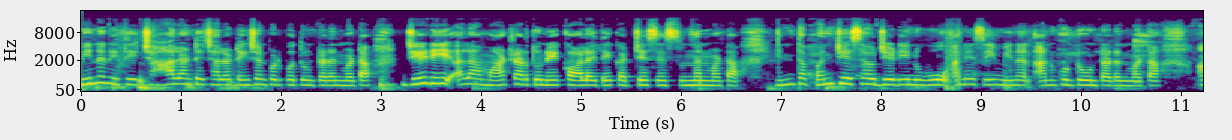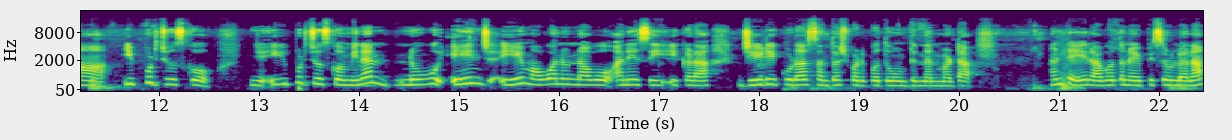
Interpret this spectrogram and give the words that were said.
మీనన్ అయితే చాలా అంటే చాలా టెన్షన్ పడిపోతూ ఉంటాడనమాట జేడి అలా మాట్లాడుతూనే కాల్ అయితే కట్ చేసేస్తుందనమాట ఎంత పని చేసావు జేడి నువ్వు? అనేసి మీనన్ అనుకుంటూ ఉంటాడనమాట ఇప్పుడు చూసుకో ఇప్పుడు చూసుకో మీనన్ నువ్వు ఏం ఏం అవ్వనున్నావో అనేసి ఇక్కడ జేడీ కూడా సంతోషపడిపోతూ ఉంటుందన్నమాట. అంటే రాబోతున్న ఎపిసోడ్లోన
